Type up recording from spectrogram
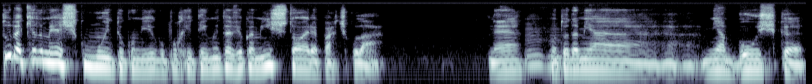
Tudo aquilo mexe muito comigo, porque tem muito a ver com a minha história particular. Né? Uhum. Com toda a minha, a minha busca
